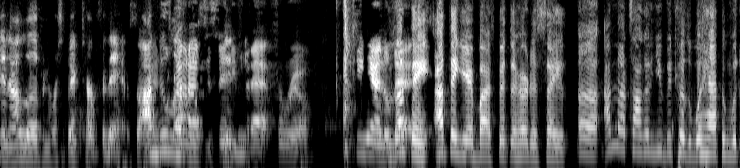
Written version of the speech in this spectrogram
and I love and respect her for that. So I do love Shout her out to Cindy Sydney. for that, for real. She handled 'Cause I think I think everybody expected her to say, uh, I'm not talking to you because of what happened with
